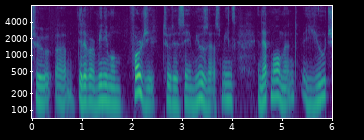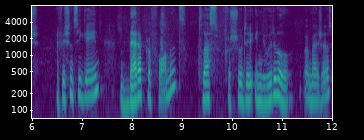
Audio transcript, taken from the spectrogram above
to um, deliver minimum 4G to the same users. Means in that moment, a huge efficiency gain, better performance, plus for sure the individual measures.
